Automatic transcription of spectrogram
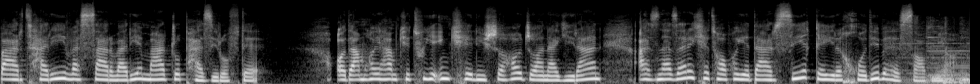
برتری و سروری مرد رو پذیرفته. آدم های هم که توی این کلیشه ها جا نگیرن از نظر کتاب های درسی غیر خودی به حساب میان.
